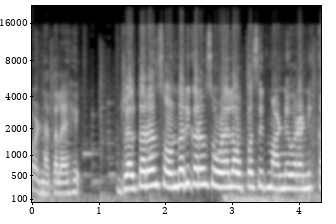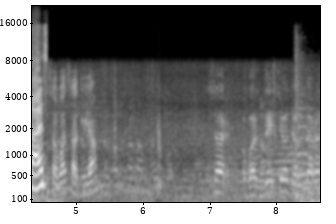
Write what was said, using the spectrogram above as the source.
पडण्यात आला आहे. जलतरण सौंदर्यीकरण सोहळ्याला उपस्थित मान्यवरांनी काय संवाद साधूया? सर वर्धेचे जलतरण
